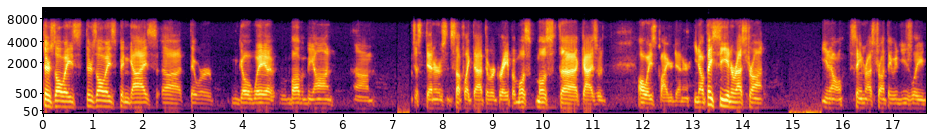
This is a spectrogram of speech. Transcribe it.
there's always there's always been guys uh, that were go way above and beyond. Um, just dinners and stuff like that that were great. But most most uh, guys would always buy your dinner. You know, if they see you in a restaurant, you know, same restaurant, they would usually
